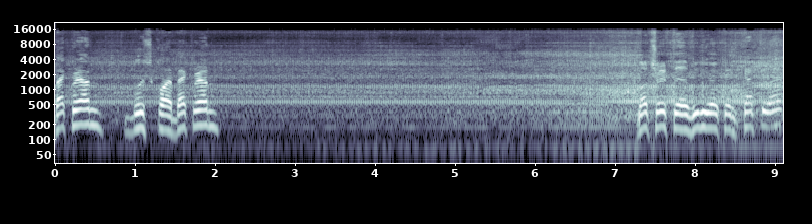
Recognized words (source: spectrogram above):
background blue sky background. Not sure if the video can capture that.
